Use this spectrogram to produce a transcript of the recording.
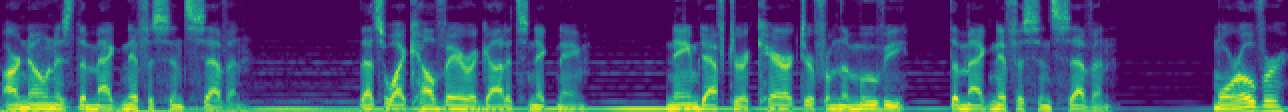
are known as the Magnificent Seven. That's why Calvera got its nickname, named after a character from the movie The Magnificent Seven. Moreover,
